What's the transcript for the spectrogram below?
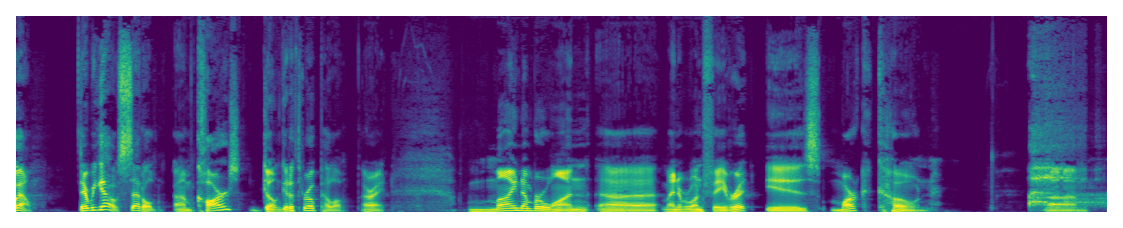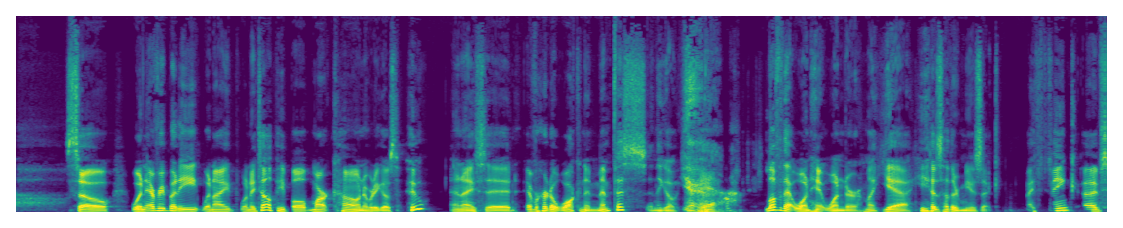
Well, there we go. Settled. Um, cars don't get a throw pillow. All right. My number one, uh, my number one favorite is Marc Cohn. Um, so when everybody, when I when I tell people Marc Cohn, everybody goes, "Who?" And I said, "Ever heard of Walking in Memphis?" And they go, "Yeah, yeah. love that one hit wonder." I'm like, "Yeah, he has other music." I think I've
